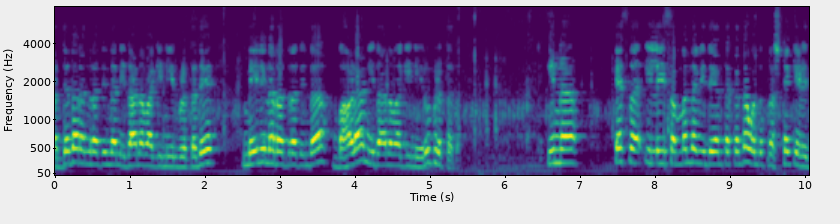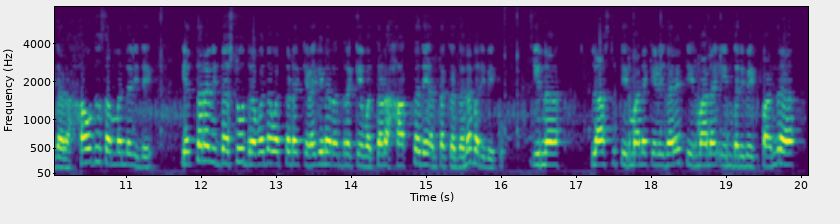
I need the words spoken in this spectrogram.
ಮಧ್ಯದ ರಂಧ್ರದಿಂದ ನಿಧಾನವಾಗಿ ನೀರು ಬೀಳುತ್ತದೆ ಮೇಲಿನ ರಂಧ್ರದಿಂದ ಬಹಳ ನಿಧಾನವಾಗಿ ನೀರು ಬೀಳ್ತದೆ. ಇನ್ನ ಎಸ್, ಇಲ್ಲಿ ಸಂಬಂಧವಿದೆ ಅಂತಕ್ಕಂಥ ಒಂದು ಪ್ರಶ್ನೆ ಕೇಳಿದ್ದಾರೆ. ಹೌದು, ಸಂಬಂಧವಿದೆ. ಎತ್ತರವಿದ್ದಷ್ಟು ದ್ರವದ ಒತ್ತಡ ಕೆಳಗಿನ ರಂಧ್ರಕ್ಕೆ ಒತ್ತಡ ಹಾಕ್ತದೆ ಅಂತಕ್ಕದ್ದನ್ನ ಬರಿಬೇಕು. ಇನ್ನ ಲಾಸ್ಟ್ ತೀರ್ಮಾನ ಕೇಳಿದ್ದಾರೆ. ತೀರ್ಮಾನ ಏನು ಬರಿಬೇಕಪ್ಪ ಅಂದ್ರೆ,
